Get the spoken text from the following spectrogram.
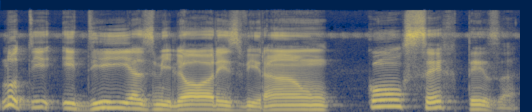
Lute e dias melhores virão, com certeza.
